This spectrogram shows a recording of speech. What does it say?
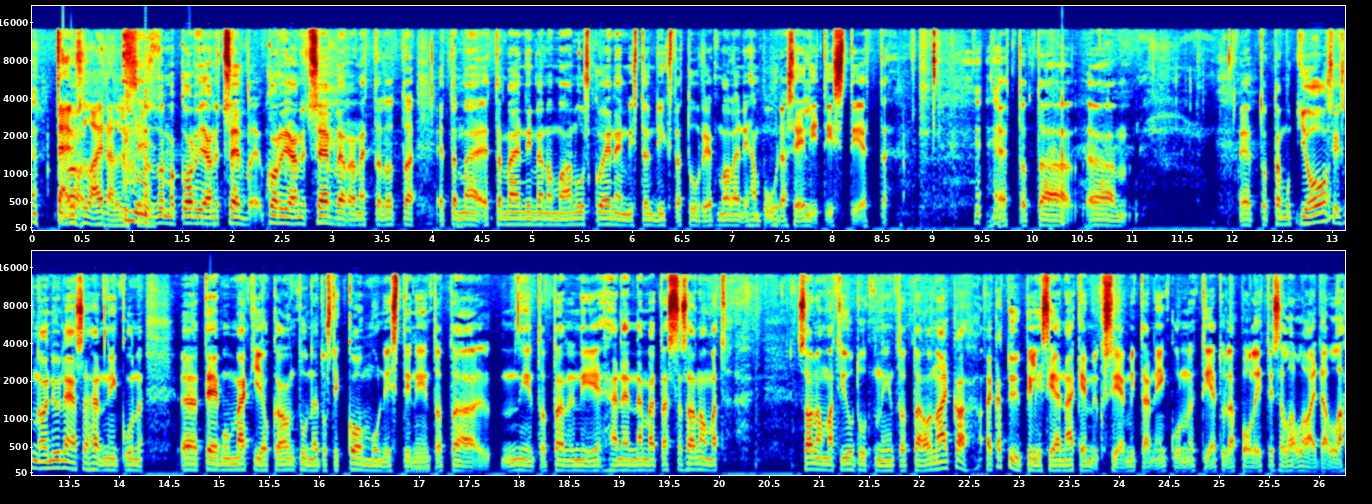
täyslaidalliseen. No, mä korjaan nyt sen, korjaan nyt sen verran, että, tota, että, mä, että mä en nimenomaan usko enemmistön diktatuuriin, että mä olen ihan puhdas elitisti, että, että tota, ähm, tota, Mutta joo, siis noin yleensähän niin kun Teemu Mäki, joka on tunnetusti kommunisti, niin, tota, niin, tota, niin hänen nämä tässä sanomat sanomat jutut niin tota, on aika, aika tyypillisiä näkemyksiä, mitä niin kun tietyllä poliittisella laidalla,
